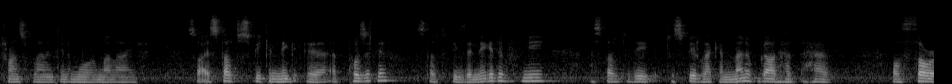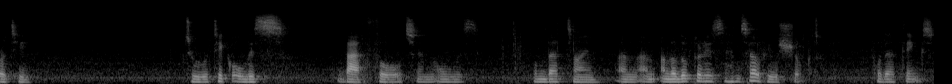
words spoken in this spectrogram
transplanted anymore in my life. So I start to speak in uh, positive, start to take the negative of me. I start to, to speak like a man of God have, have authority to take all these bad thoughts and all this from that time. And, and, and the doctor himself, he was shocked for that things.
